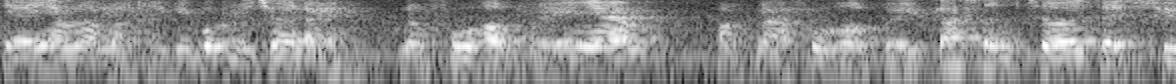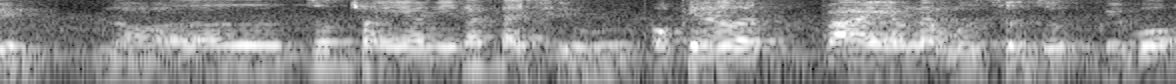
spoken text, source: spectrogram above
thì anh em làm mà thấy cái bộ đồ chơi này nó phù hợp với anh em hoặc là phù hợp với các sân chơi tài xỉu, nó giúp cho anh em đi lắc tài xỉu ok hơn. Và anh em nào muốn sử dụng cái bộ,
